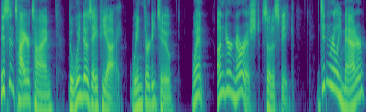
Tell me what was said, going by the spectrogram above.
This entire time, the Windows API, Win32, went undernourished, so to speak. It didn't really matter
